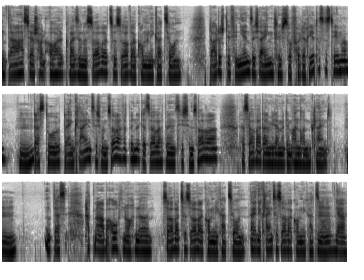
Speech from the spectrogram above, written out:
Und da hast du ja schon auch quasi eine Server-zu-Server-Kommunikation. Dadurch definieren sich eigentlich so föderierte Systeme, mhm. dass du dein Client sich mit dem Server verbindet, der Server verbindet sich mit dem Server, der Server dann wieder mit dem anderen Client. Und das hat man aber auch noch eine Server-zu-Server-Kommunikation, äh, eine Client-zu-Server-Kommunikation. Mhm, ja.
